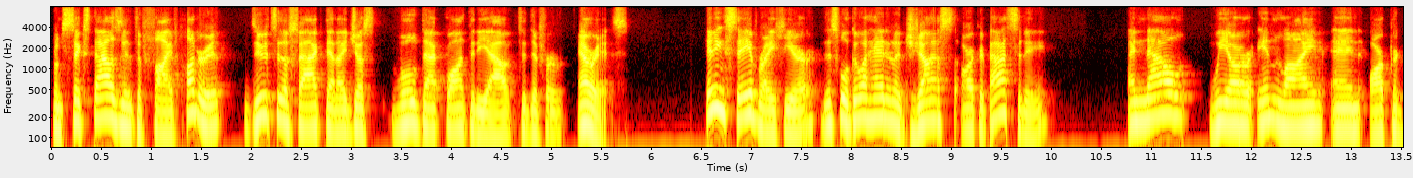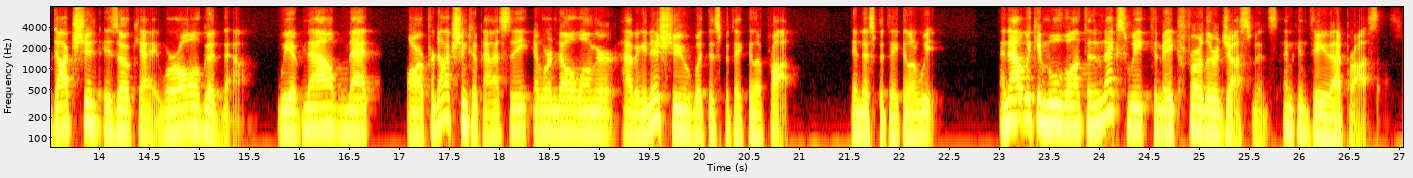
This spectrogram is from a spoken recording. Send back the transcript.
from 6,000 to 500 due to the fact that I just moved that quantity out to different areas. Hitting save right here, this will go ahead and adjust our capacity. And now we are in line and our production is okay. We're all good now. We have now met our production capacity and we're no longer having an issue with this particular prop in this particular week. And now we can move on to the next week to make further adjustments and continue that process.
